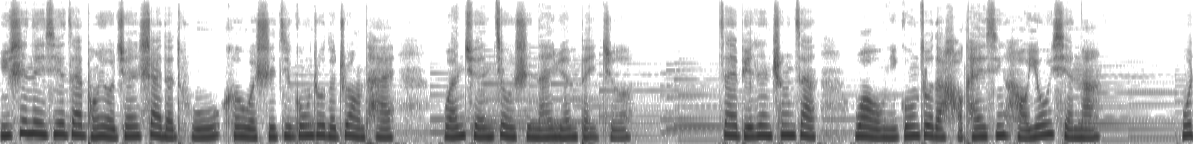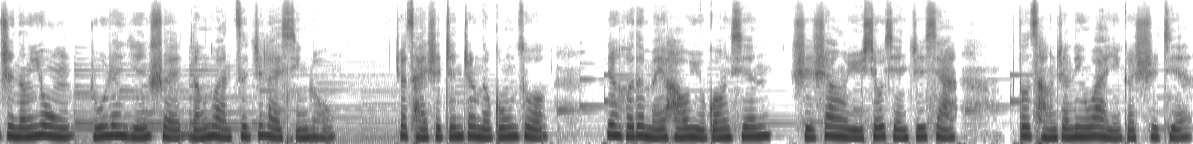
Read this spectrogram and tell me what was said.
于是，那些在朋友圈晒的图和我实际工作的状态，完全就是南辕北辙。在别人称赞“哇哦，你工作的好开心，好悠闲呐”，我只能用“如人饮水，冷暖自知”来形容。这才是真正的工作。任何的美好与光鲜，时尚与休闲之下。都藏着另外一个世界。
